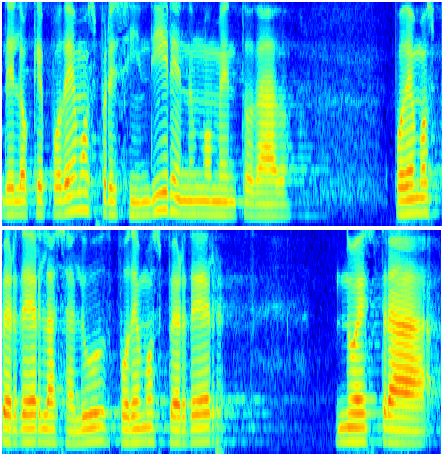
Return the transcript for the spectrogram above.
de lo que podemos prescindir en un momento dado? Podemos perder la salud, podemos perder nuestra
